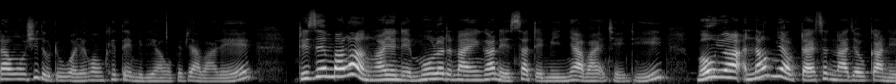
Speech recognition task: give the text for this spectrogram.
တာဝန်ရှိသူတို့ကရန်ကုန်ခေတ်သစ်မီဒီယာကိုပြပြပါဗျ။ ဒီဇင်ဘာလ9ရက်နေ့မွန်လတနိုင်ကနေစတင်ပြီးညပိုင်းအချိန်ထိမုံရွာအနောက်မြောက်တိုင်းစစ်နာချုပ်ကနေ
